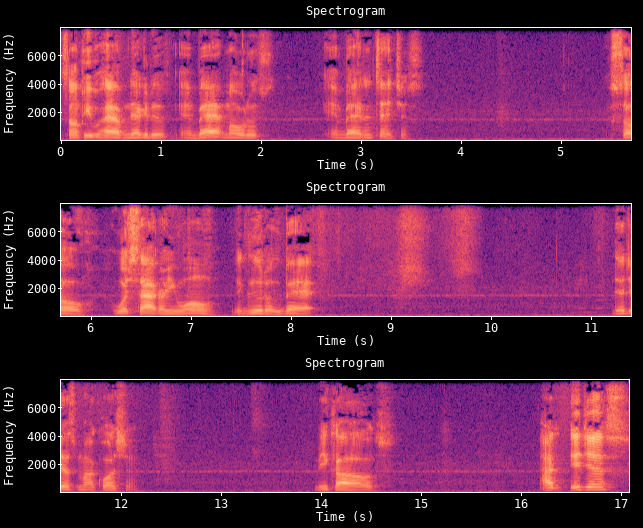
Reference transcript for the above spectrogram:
Some people have negative and bad motives and bad intentions. So, which side are you on? The good or the bad? That's just my question. Because I it just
